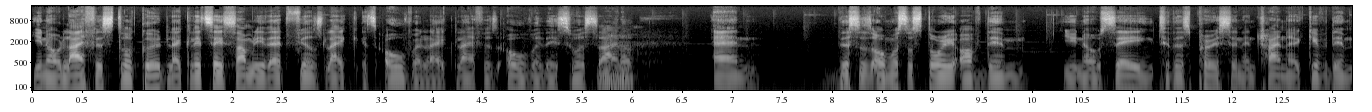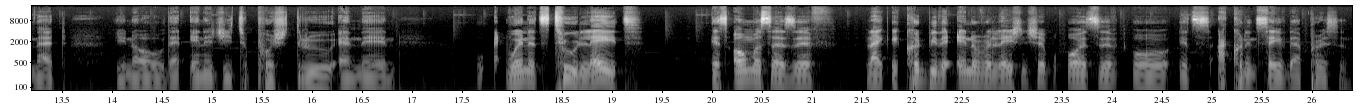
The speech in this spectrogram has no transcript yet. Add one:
you know life is still good. Like let's say somebody that feels like it's over like life is over they're suicidal. Mhm. and this is almost a story of them you know saying to this person and trying to give them that you know that energy to push through. And then when it's too late it's almost as if like it could be the end of relationship or it's if or it's I couldn't save that person.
